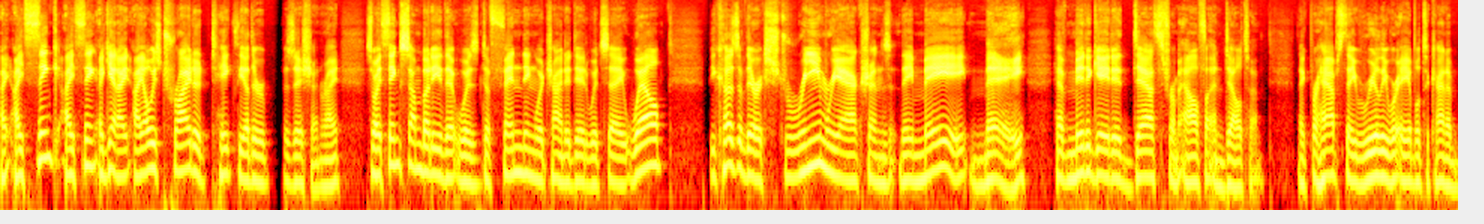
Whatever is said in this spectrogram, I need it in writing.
I, I think I think again I, I always try to take the other position, right? So I think somebody that was defending what China did would say, well, because of their extreme reactions, they may may have mitigated deaths from alpha and delta. Like perhaps they really were able to kind of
